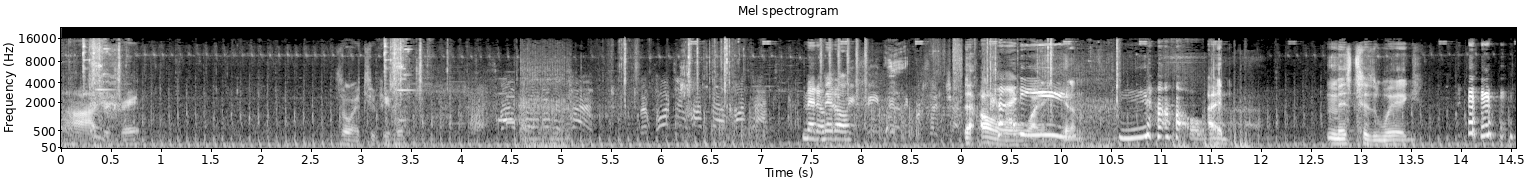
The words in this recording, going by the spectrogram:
Ah, you're great. There's only two people. Middle. Middle. That- oh, I didn't get him. No. I missed his wig.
